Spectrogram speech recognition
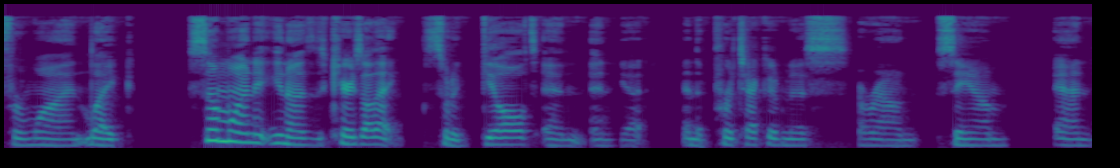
for one, like someone you know carries all that sort of guilt and and yet and the protectiveness around Sam, and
